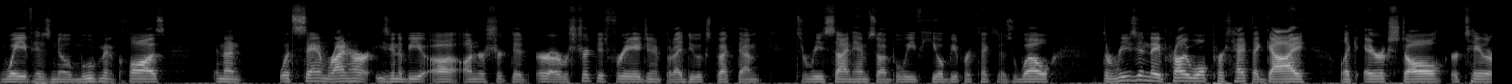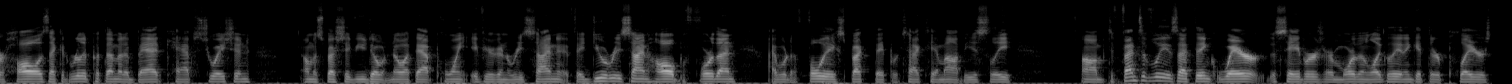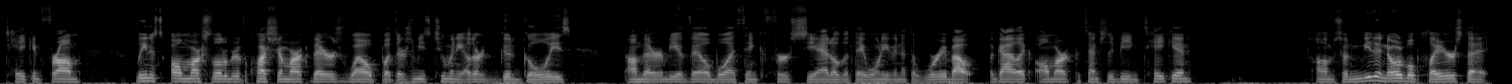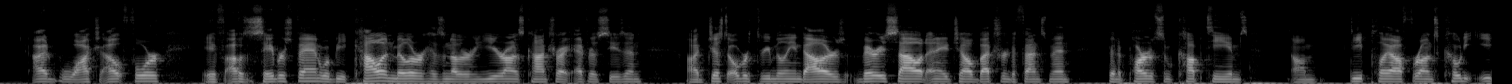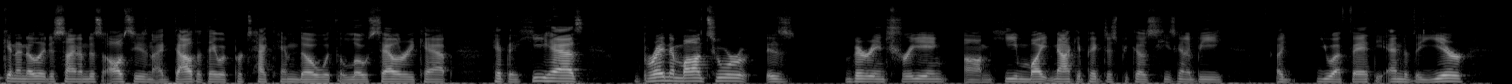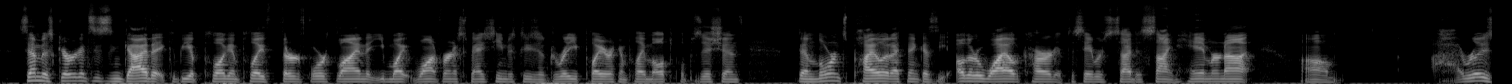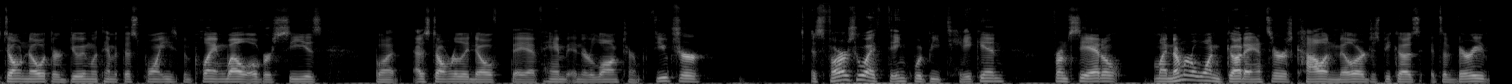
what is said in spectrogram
waive his no movement clause. And then with Sam Reinhart, he's going to be a unrestricted or a restricted free agent, but I do expect them to re-sign him, so I believe he'll be protected as well. The reason they probably won't protect a guy like Eric Staal or Taylor Hall is that could really put them in a bad cap situation. Um, especially if you don't know at that point if you're going to re-sign it. If they do re-sign Hall before then, I would have fully expect they protect him. Obviously, um, defensively is I think where the Sabres are more than likely going to get their players taken from. Linus Ullmark's a little bit of a question mark there as well, but there's going to be too many other good goalies um, that are going to be available, I think, for Seattle that they won't even have to worry about a guy like Ullmark potentially being taken. Um, so to me, the notable players that I'd watch out for if I was a Sabres fan would be Colin Miller has another year on his contract after the season. Uh, just over $3 million. Very solid NHL veteran defenseman. Been a part of some cup teams. Um, deep playoff runs. Cody Eakin, I know they just signed him this offseason. I doubt that they would protect him, though, with the low salary cap hit that he has. Brandon Montour is very intriguing. Um, he might not get picked just because he's going to be a UFA at the end of the year. Zemgus Girgensons is a guy that could be a plug and play third, fourth line that you might want for an expansion team just because he's a gritty player, and can play multiple positions. Then Lawrence Pilut, I think, is the other wild card if the Sabres decide to sign him or not. Um, I really just don't know what they're doing with him at this point. He's been playing well overseas, but I just don't really know if they have him in their long term future. As far as who I think would be taken from Seattle, my number one gut answer is Colin Miller, just because it's a very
